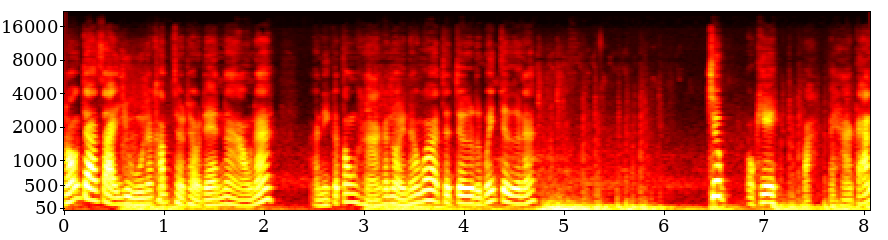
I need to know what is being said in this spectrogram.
น้องจะใส่อยู่นะครับแถวแถวๆแดนหนาวนะ อันนี้ก็ต้องหากันหน่อยนะว่าจะเจอหรือไม่เจอนะชึบโอเคไปไปหากัน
